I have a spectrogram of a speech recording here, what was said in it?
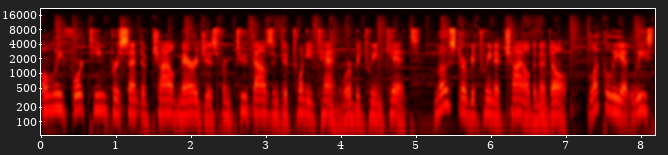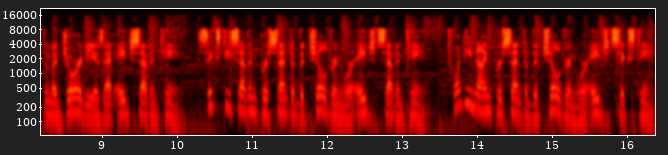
Only 14% of child marriages from 2000 to 2010 were between kids. Most are between a child and adult. Luckily at least the majority is at age 17. 67% of the children were aged 17. 29% of the children were aged 16.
